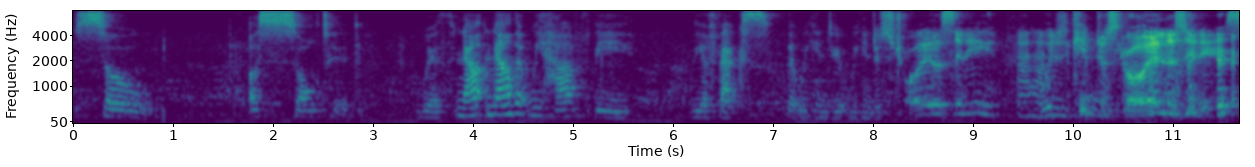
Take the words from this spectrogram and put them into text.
so assaulted with now now that we have the the effects that we can do we can destroy a city we just keep destroying the cities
